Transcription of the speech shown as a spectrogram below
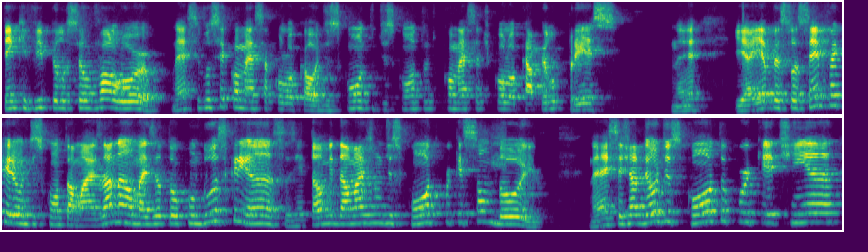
tem que vir pelo seu valor, né? Se você começa a colocar o desconto, o desconto começa a te colocar pelo preço, né? E aí a pessoa sempre vai querer um desconto a mais. Ah, não, mas eu estou com duas crianças, então me dá mais um desconto porque são dois. Né? E você já deu um desconto porque tinha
